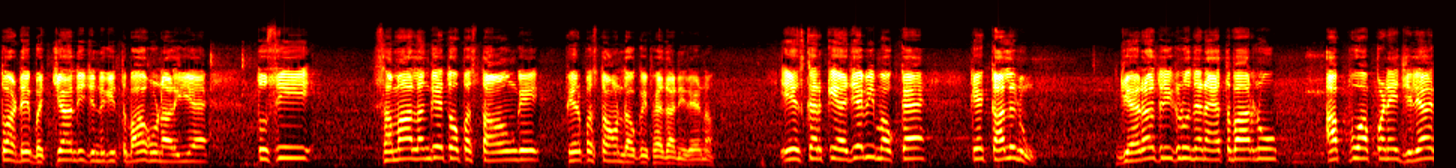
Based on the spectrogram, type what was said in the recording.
ਤੁਹਾਡੇ ਬੱਚਿਆਂ ਦੀ ਜ਼ਿੰਦਗੀ ਤਬਾਹ ਹੋਣ ਵਾਲੀ ਹੈ। ਤੁਸੀਂ ਸਮਾਂ ਲੰਘੇ ਤੋਂ ਪਛਤਾਓਗੇ, ਫਿਰ ਪਛਤਾਉਣ ਦਾ ਕੋਈ ਫਾਇਦਾ ਨਹੀਂ ਰਹਿਣਾ। ਇਸ ਕਰਕੇ ਅਜੇ ਵੀ ਮੌਕਾ ਹੈ ਕਿ ਕੱਲ ਨੂੰ 11 ਤਰੀਕ ਨੂੰ, ਦਿਨ ਐਤਵਾਰ ਨੂੰ ਆਪੋ ਆਪਣੇ ਜ਼ਿਲ੍ਹਿਆਂ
